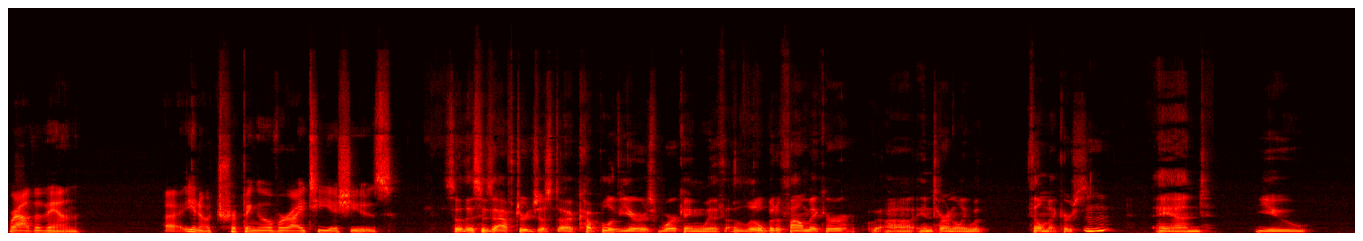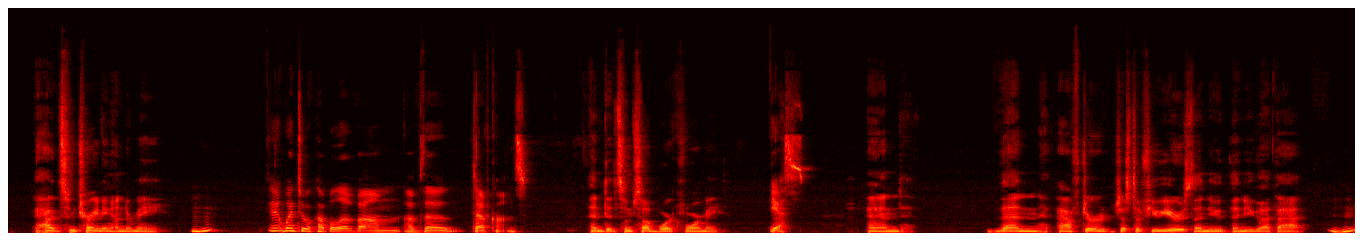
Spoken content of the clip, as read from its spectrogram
rather than, uh, you know, tripping over IT issues. So this is after just a couple of years working with a little bit of FileMaker uh, internally with filmmakers, mm-hmm. and you had some training under me. Mm-hmm. It went to a couple of um, of the DevCons and did some sub work for me. Yes. And then after just a few years, then you then you got that. Mm-hmm.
